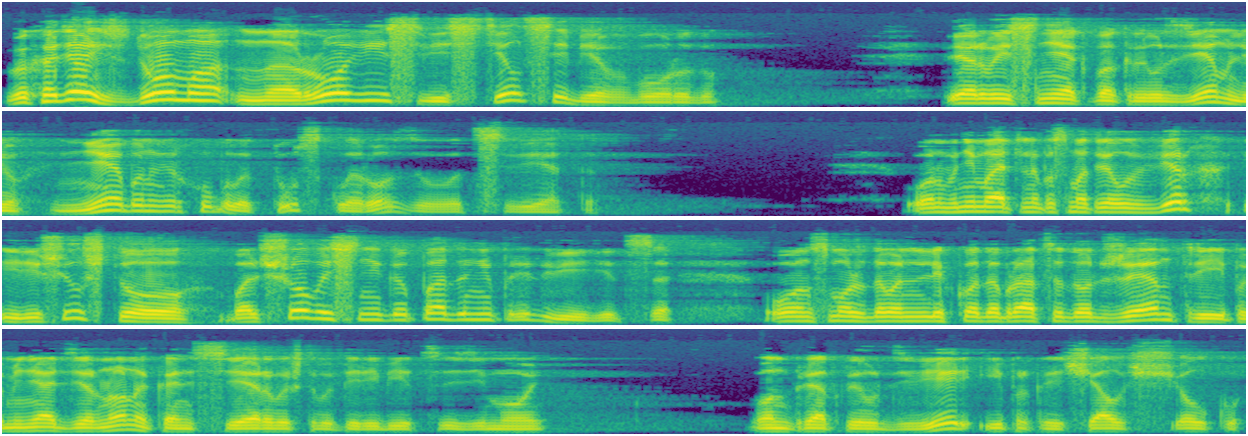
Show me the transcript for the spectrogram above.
Выходя из дома, Нарови свистел себе в бороду. Первый снег покрыл землю, небо наверху было тускло-розового цвета. Он внимательно посмотрел вверх и решил, что большого снегопада не предвидится. Он сможет довольно легко добраться до Джентри и поменять зерно на консервы, чтобы перебиться зимой. Он приоткрыл дверь и прокричал в щелку.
